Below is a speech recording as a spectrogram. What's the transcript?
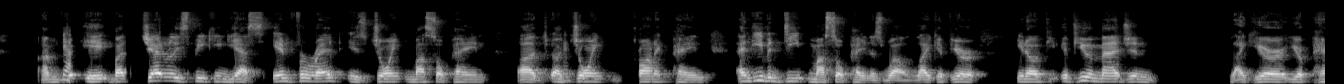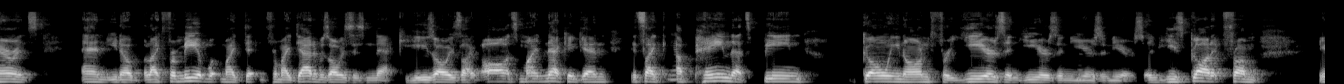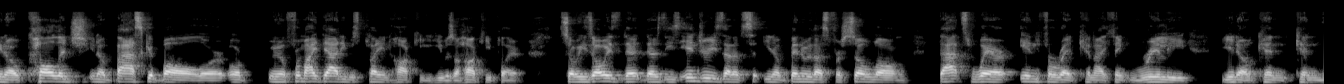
um yeah. but generally speaking yes infrared is joint muscle pain uh, okay. joint chronic pain and even deep muscle pain as well like if you're you know if you, if you imagine like your your parents and you know like for me my for my dad it was always his neck. He's always like oh it's my neck again. It's like yeah. a pain that's been going on for years and years and mm-hmm. years and years. And he's got it from you know college you know basketball or or you know for my dad he was playing hockey. He was a hockey player. So he's always there, there's these injuries that have you know been with us for so long. That's where infrared can i think really you know can can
